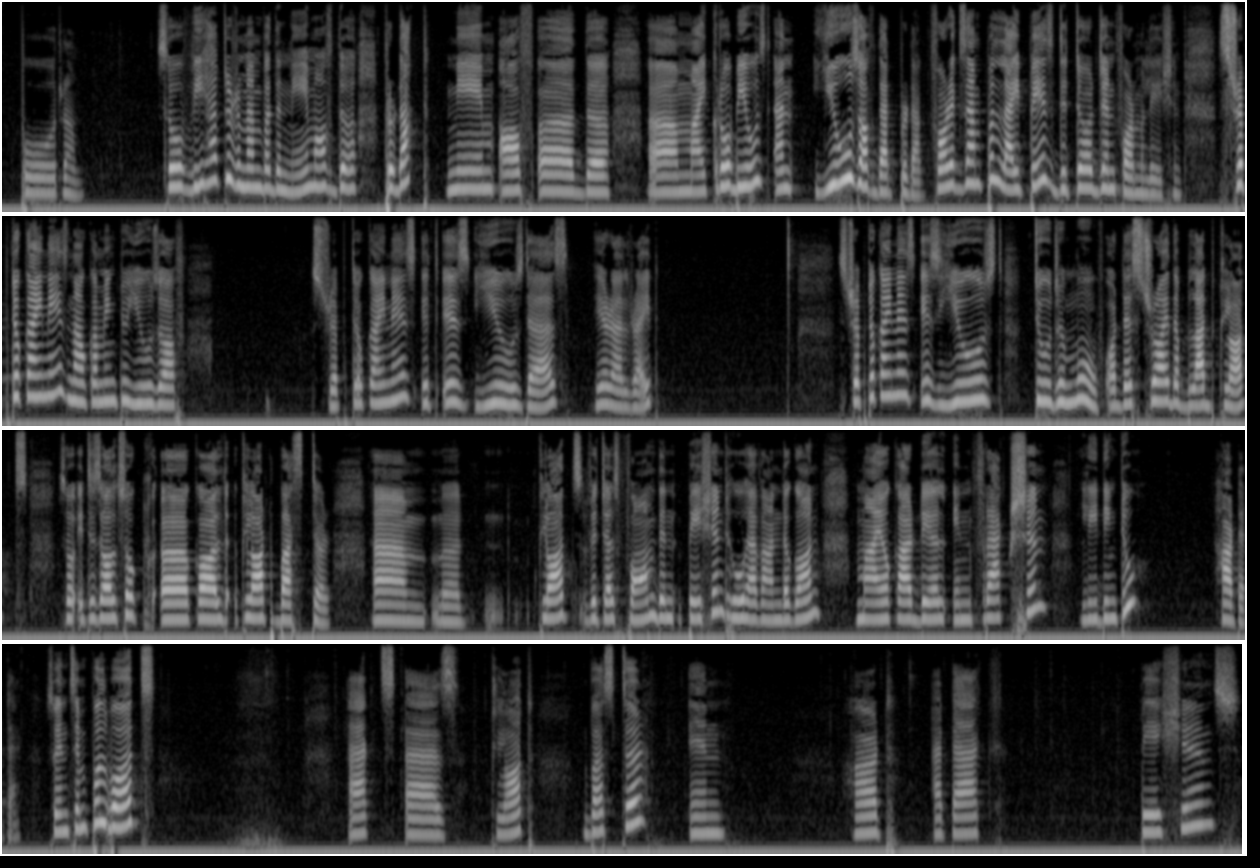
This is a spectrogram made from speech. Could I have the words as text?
So we have to remember the name of the product name of uh, the uh, microbe used and use of that product. For example lipase detergent formulation. Streptokinase now coming to use of streptokinase it is used as here I'll write. Streptokinase is used to remove or destroy the blood clots. So it is also uh, called clot buster. Um, uh, clots which are formed in patient who have undergone myocardial infraction leading to heart attack. So in simple words acts as clot buster in heart attack patients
